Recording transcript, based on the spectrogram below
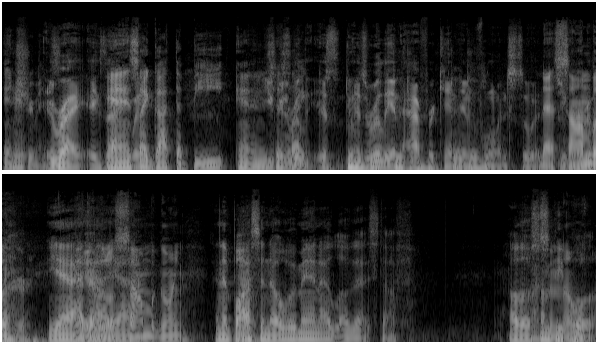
instruments, Right, exactly. And it's like got the beat, and it's you just can really, like it's, it's really an dum, African dum, dum. influence to it. That you can samba? really hear. yeah, yeah, that little yeah. samba going. And the bossa nova, man, I love that stuff. Although some people, nova.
